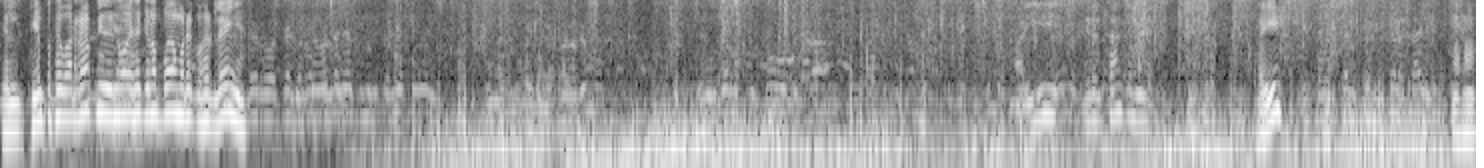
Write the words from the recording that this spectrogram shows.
el tiempo se va rápido y no es de que no podamos recoger leña. Ahí era el tanque, mire. Ahí. Ahí está el tanque, ahí está la calle. Ajá.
